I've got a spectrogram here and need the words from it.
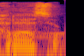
interessa.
